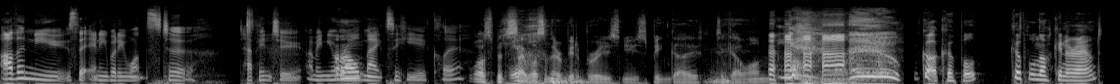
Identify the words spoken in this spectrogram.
other news that anybody wants to tap into? I mean, your old mates are here, Claire. Well, I was about to say, wasn't there a bit of Brews News bingo to go on? Yeah. We've got a couple, couple knocking around.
